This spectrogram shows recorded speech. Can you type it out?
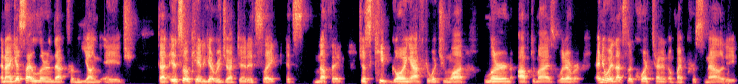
And I guess I learned that from a young age that it's okay to get rejected. It's like it's nothing. Just keep going after what you want learn, optimize, whatever. Anyway, that's the core tenet of my personality.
